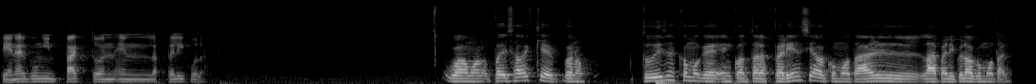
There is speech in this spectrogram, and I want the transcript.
¿Tiene algún impacto en, en las películas? Wow, mano, pues sabes que, bueno, tú dices como que en cuanto a la experiencia o como tal, la película como tal.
